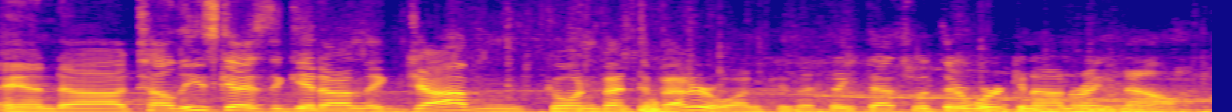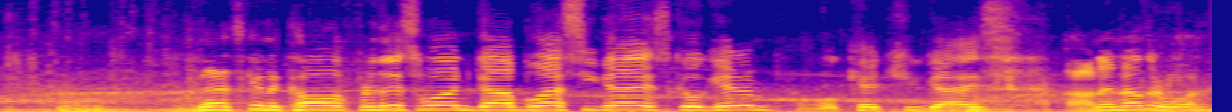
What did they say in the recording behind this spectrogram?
And uh, tell these guys to get on the job and go invent a better one because I think that's what they're working on right now. That's going to call it for this one. God bless you guys. Go get them. We'll catch you guys on another one.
